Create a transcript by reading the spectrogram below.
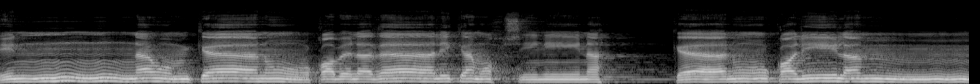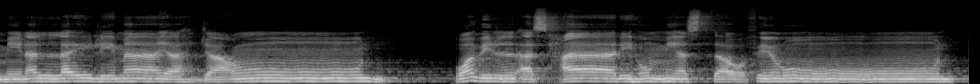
إنهم كانوا قبل ذلك محسنين. كانوا قليلا من الليل ما يهجعون. وبالأسحار هم يستغفرون.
